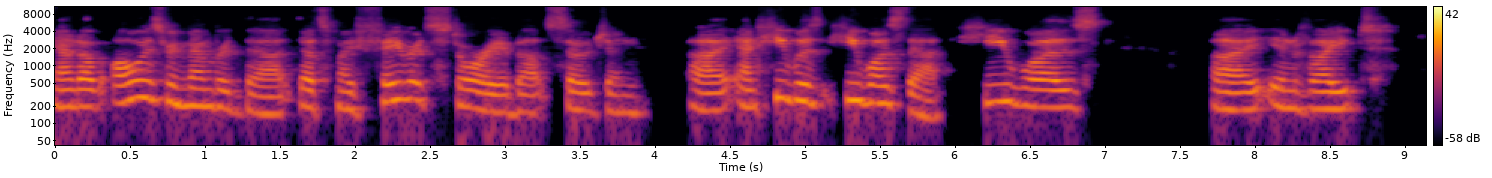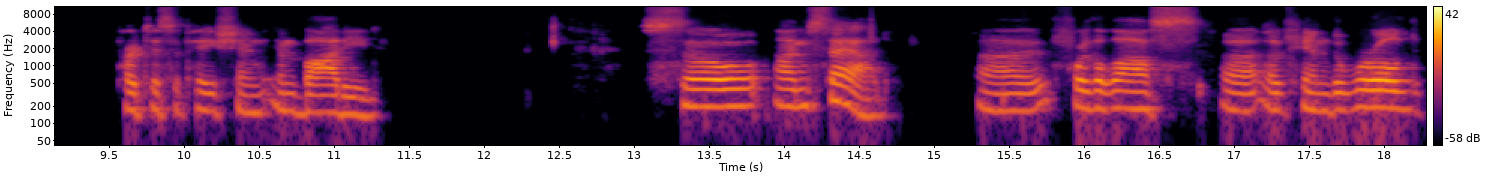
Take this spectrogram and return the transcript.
And I've always remembered that. That's my favorite story about Sojun. Uh, and he was he was that. He was uh, invite participation embodied. So I'm sad uh, for the loss uh, of him. The world,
